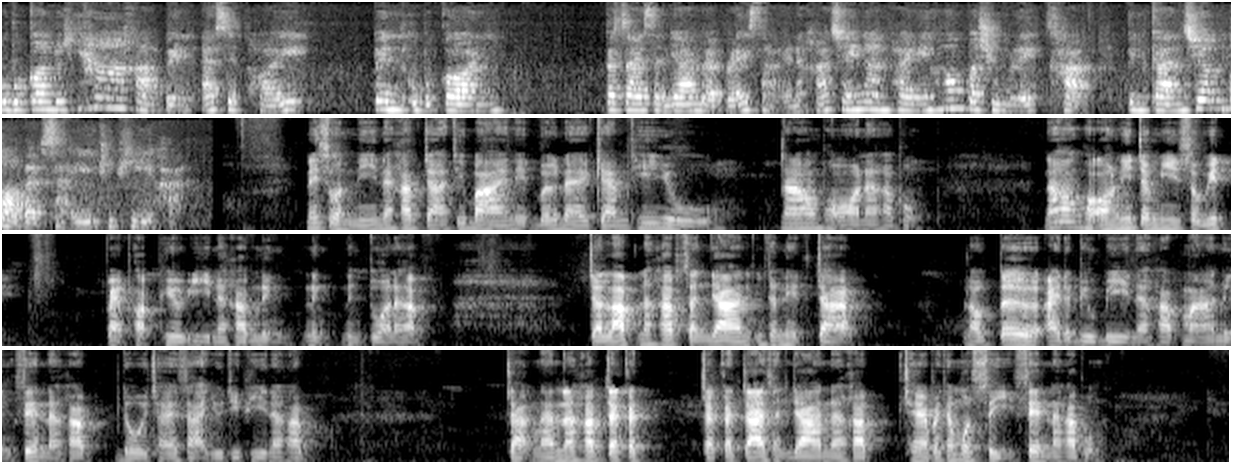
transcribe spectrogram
อุปกรณ์ตัวที่ 5 ค่ะ เป็น Asset Point เป็นอุปกรณ์กระจายสัญญาณแบบไร้สายนะคะ ใช้งานภายในห้องประชุมเล็กค่ะ เป็นการเชื่อมต่อแบบสาย UTP ค่ะ ในส่วนนี้นะครับจะอธิบาย Network Diagram ที่อยู่หน้าห้องพอนะครับผม หน้าห้องพอนี้จะมีสวิตช์8พอร์ต PoE นะครับ1 1 1 ตัวนะครับ จะรับนะครับสัญญาณอินเทอร์เน็ตจากเราเตอร์ IWB นะครับมา 1 เส้นนะครับ โดยใช้สาย UTP นะครับ จากนั้นนะครับจะกระจะกระจายสัญญาณนะครับ แชร์ไปทั้งหมด 4 เส้นนะครับผม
